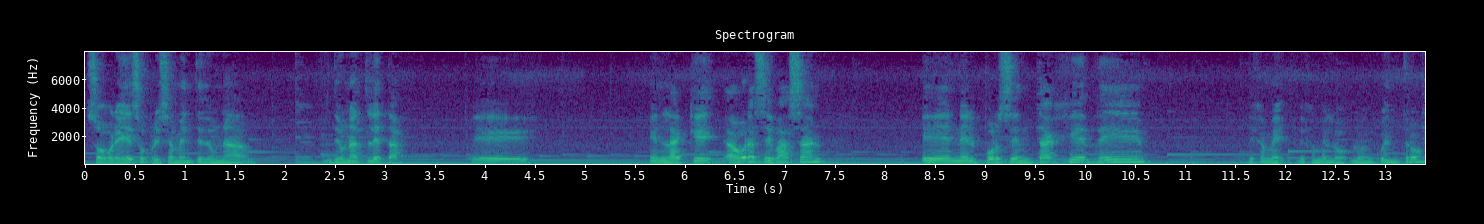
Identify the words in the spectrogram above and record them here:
sobre eso, precisamente de una de un atleta eh, en la que ahora se basan en el porcentaje de déjame déjame lo, encuentro.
